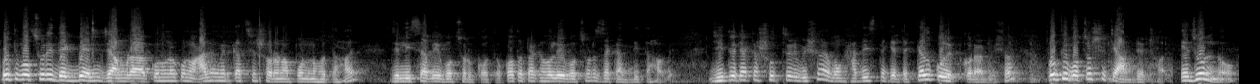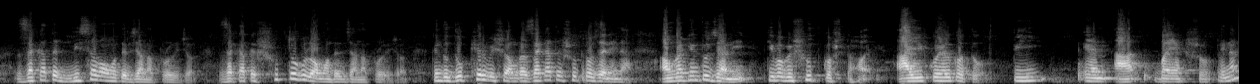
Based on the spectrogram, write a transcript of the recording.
প্রতি বছরই দেখবেন যে আমরা কোনো না কোনো আলেমের কাছে শরণাপন্ন হতে হয়। যে নিসাব এবছর কত? কত টাকা হলে এবছর জাকাত দিতে হবে? যেহেতু এটা একটা সূত্রের বিষয় এবং হাদিস থেকে এটা ক্যালকুলেট করার বিষয়, প্রতি বছর সেটি আপডেট হয়। এজন্য জাকাতের নিসাব আমাদের জানা প্রয়োজন। জাকাতের সূত্রগুলো আমাদের জানা প্রয়োজন। কিন্তু দুঃখের বিষয়, আমরা জাকাতের সূত্র জানি না। আমরা কিন্তু জানি কীভাবে সুদ কষতে হয়। আই ইকুয়াল কত? পি এন আর বা একশো, তাই না?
